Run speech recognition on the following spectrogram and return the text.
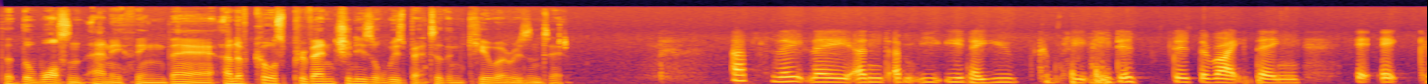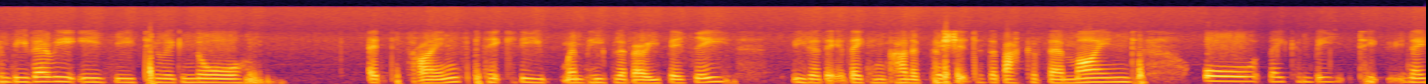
that there wasn't anything there. And of course, prevention is always better than cure, isn't it? Absolutely, and um, you, you, know, you completely did did the right thing. It, it can be very easy to ignore at signs, particularly when people are very busy you know, they, they can kind of push it to the back of their mind, or they can be, too, you know,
